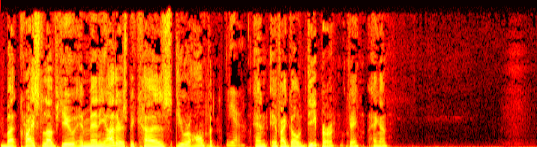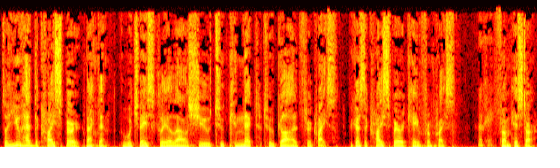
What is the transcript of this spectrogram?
But Christ loved you and many others because you were open. Yeah. And if I go deeper, okay, hang on. So you had the Christ spirit back then. Which basically allows you to connect to God through Christ because the Christ spirit came from Christ, Okay. from his star.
